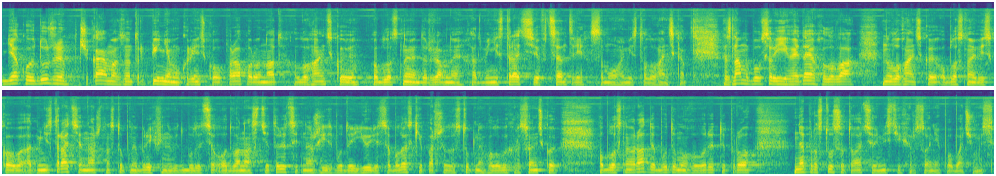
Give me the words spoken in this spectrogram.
Дякую дуже. Чекаємо з нетерпінням українського прапору над Луганською обласною державною адміністрацією в центрі самого міста Луганська. З нами був Сергій Гайдай, голова Луганської обласної військової адміністрації. Наш наступний брифінг відбудеться о 12.30. Наш гість буде Юрій Соболевський, перший заступник голови Херсонської обласної ради. Будемо говорити про непросту ситуацію в місті Херсоні. Побачимось.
